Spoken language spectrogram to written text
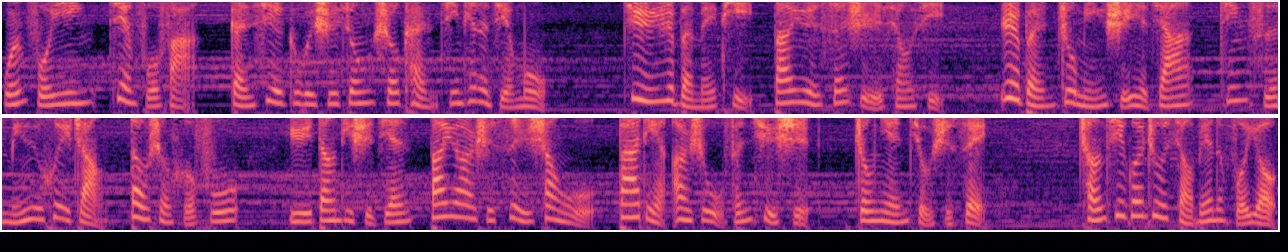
闻佛音，见佛法。感谢各位师兄收看今天的节目。据日本媒体八月三十日消息，日本著名实业家、金瓷名誉会长稻盛和夫于当地时间八月二十四日上午八点二十五分去世，终年九十岁。长期关注小编的佛友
